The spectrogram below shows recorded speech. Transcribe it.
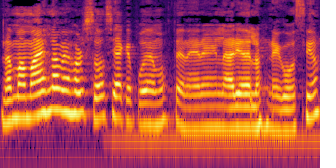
La mamá es la mejor socia que podemos tener en el área de los negocios.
